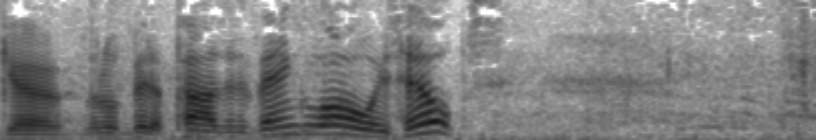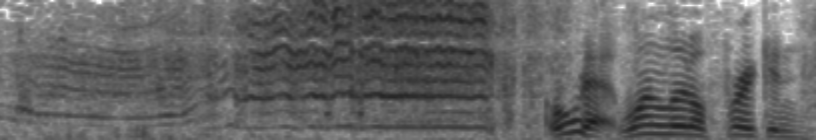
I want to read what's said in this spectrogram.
Go. Uh, a little bit of positive angle always helps. Oh, that one little freaking,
